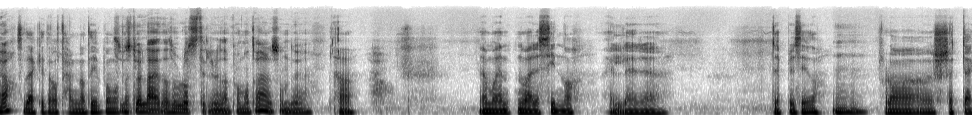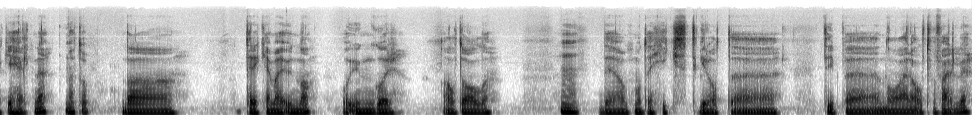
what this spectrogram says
Ja. Så det er ikke et alternativ, på en måte. Så hvis du er lei deg, så blottstiller du deg, på en måte? Er det sånn du Ja. Jeg må enten være sinna eller eh, depressiv, da. For da skjøtter jeg ikke helt ned. Nettopp. Da trekker jeg meg unna og unngår alt og alle. Mm. Det å på en måte hikst gråte type 'nå er alt forferdelig',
